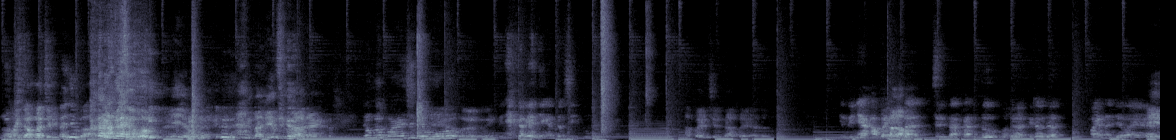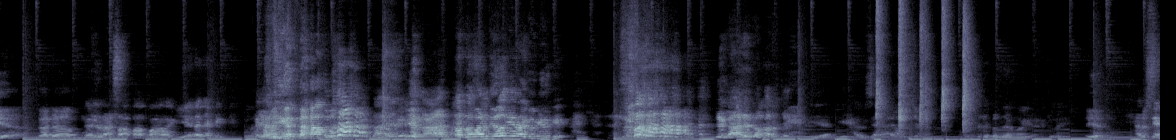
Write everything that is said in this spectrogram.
kita nggak cerita juga. iya kita dia juga ada yang Lu ngapain sih dia mulu? Intinya kalian jangan tersinggung. apa ya cerita apa ya Intinya apa yang kita ceritakan itu udah kita udah fine aja lah ya. iya nggak ada Nggak ada rasa apa-apa lagi ya. Ceritanya kayak gitu. Iya. Tapi nggak tahu. Nggak tahu ya. iya kan Tatapan dia kayak ragu gitu kayak. ya nggak ada dong harusnya Iya, iya harusnya ada. Sudah berdamai gitu ya. iya Harusnya.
